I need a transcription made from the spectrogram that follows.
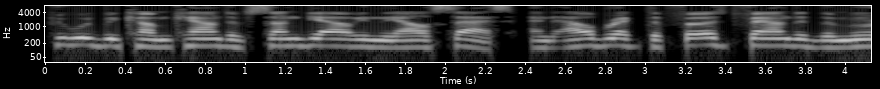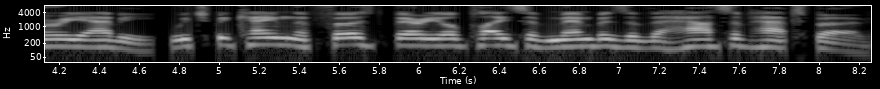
who would become Count of Sundgau in the Alsace, and Albrecht I founded the Muri Abbey, which became the first burial place of members of the House of Habsburg.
